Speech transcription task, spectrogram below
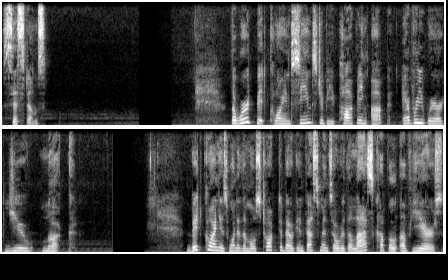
systems. The word Bitcoin seems to be popping up everywhere you look. Bitcoin is one of the most talked about investments over the last couple of years.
